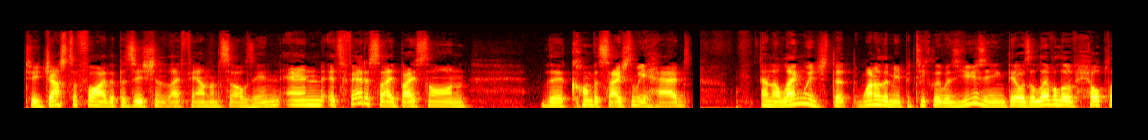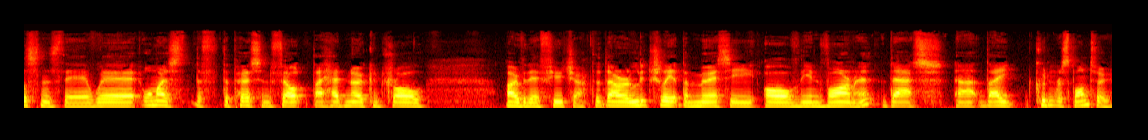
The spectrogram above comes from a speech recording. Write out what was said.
to justify the position that they found themselves in. And it's fair to say, based on the conversation we had and the language that one of them in particular was using, there was a level of helplessness there where almost the, the person felt they had no control over their future, that they were literally at the mercy of the environment that uh, they couldn't respond to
